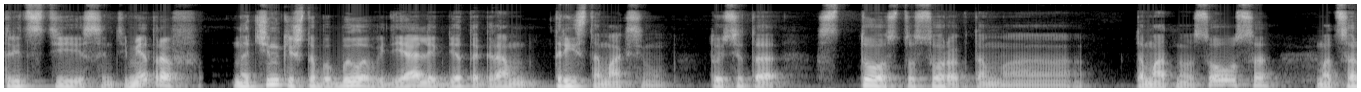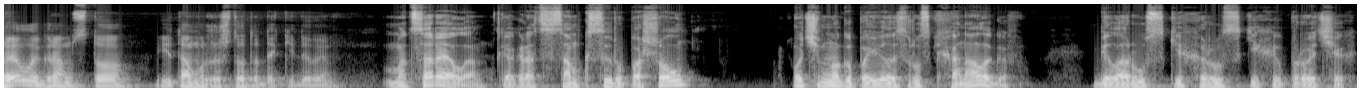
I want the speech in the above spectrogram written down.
30 сантиметров. Начинки, чтобы было в идеале где-то грамм 300 максимум. То есть это 100-140 там а, томатного соуса, моцареллы грамм 100, и там уже что-то докидываем. Моцарелла, как раз сам к сыру пошел. Очень много появилось русских аналогов, белорусских, русских и прочих.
